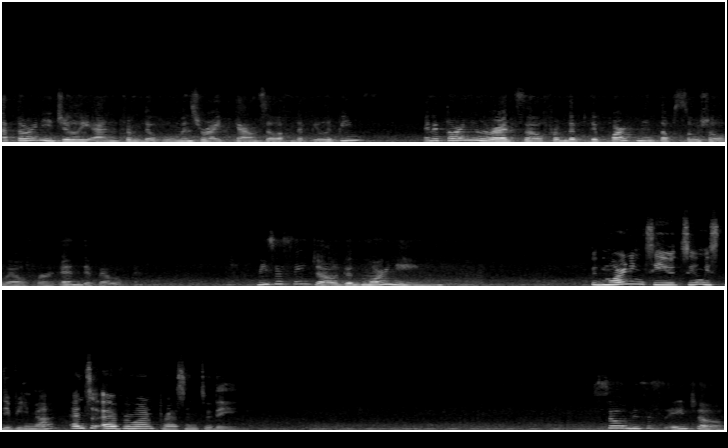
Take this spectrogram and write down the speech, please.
Attorney Julian from the Women's Rights Council of the Philippines, and Attorney Lorenzo from the Department of Social Welfare and Development. Mrs. Angel, good morning. Good morning to you too, Miss Divina, and to everyone present today. So, Mrs. Angel,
